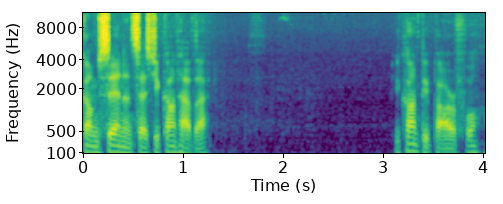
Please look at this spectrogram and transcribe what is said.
comes in and says, You can't have that. You can't be powerful.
